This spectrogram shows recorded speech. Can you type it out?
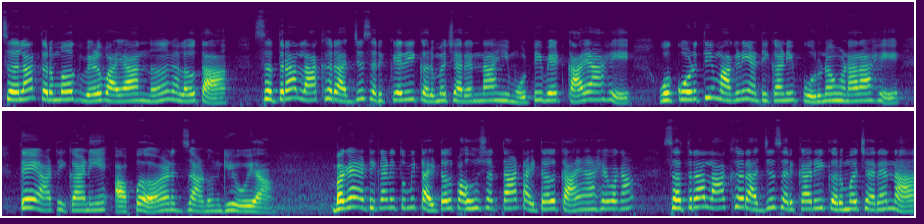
चला तर मग वेळ वाया न घालवता सतरा लाख राज्य सरकारी कर्मचाऱ्यांना ही मोठी भेट काय आहे व कोणती मागणी या ठिकाणी पूर्ण होणार आहे ते या ठिकाणी आपण जाणून घेऊया. बघा या ठिकाणी तुम्ही टायटल पाहू शकता. टायटल काय आहे बघा? सतरा लाख राज्य सरकारी कर्मचाऱ्यांना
